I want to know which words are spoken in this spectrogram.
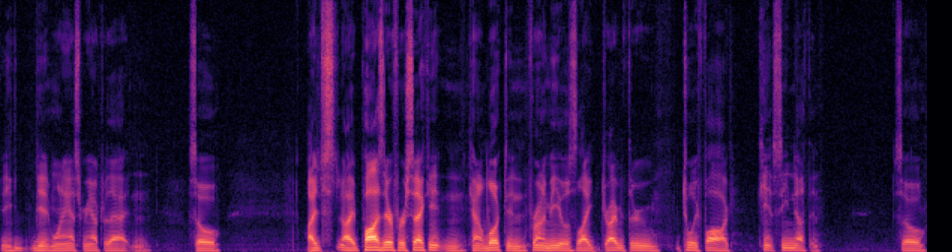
And he didn't want to answer me after that. And so I just, I paused there for a second and kind of looked in front of me. It was like driving through Tule fog. Can't see nothing. So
